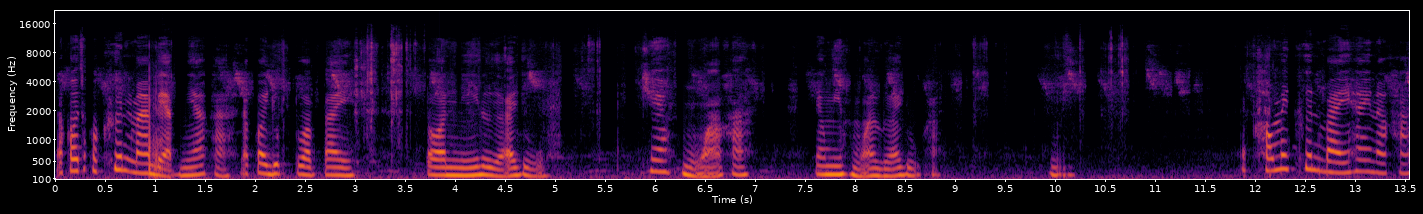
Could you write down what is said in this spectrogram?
แล้วก็จะก็ขึ้นมาแบบนี้ค่ะ แล้วก็ยุบตัวไปตอนนี้เหลืออยู่ แค่หัวค่ะ ยังมีหัวเหลืออยู่ค่ะแต่เขาไม่ขึ้นใบให้นะคะ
